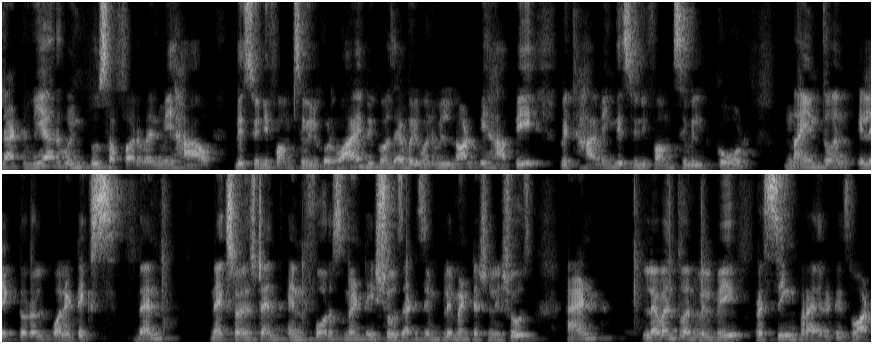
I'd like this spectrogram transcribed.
that we are going to suffer when we have this uniform civil code. Why? Because everyone will not be happy with having this uniform civil code. Ninth one, electoral politics. Then next one is tenth, enforcement issues, that is implementation issues. And 11th one will be pressing priorities. What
